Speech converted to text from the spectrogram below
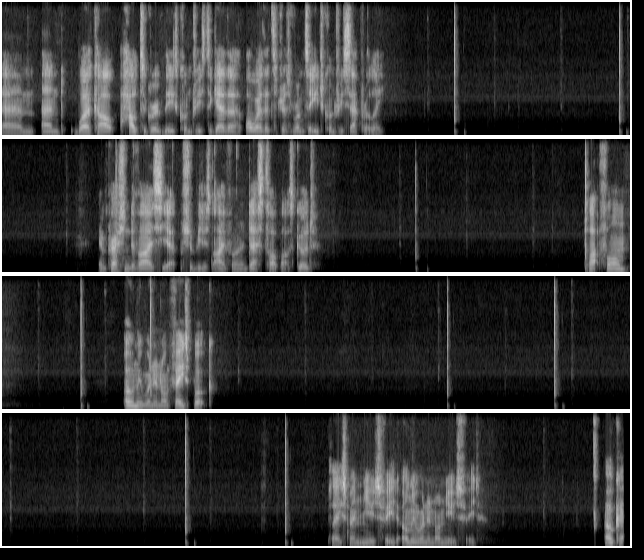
um, and work out how to group these countries together or whether to just run to each country separately. Impression device, yeah, should be just iPhone and desktop, that's good. Platform, only running on Facebook. Placement newsfeed, only running on newsfeed. Okay.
